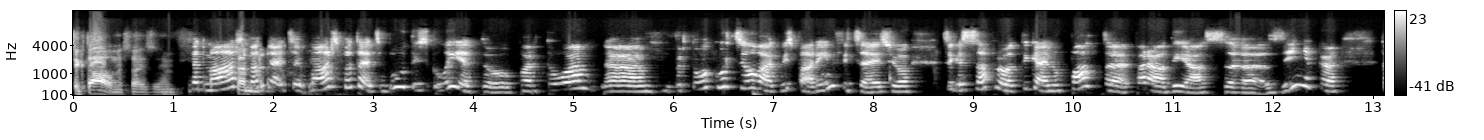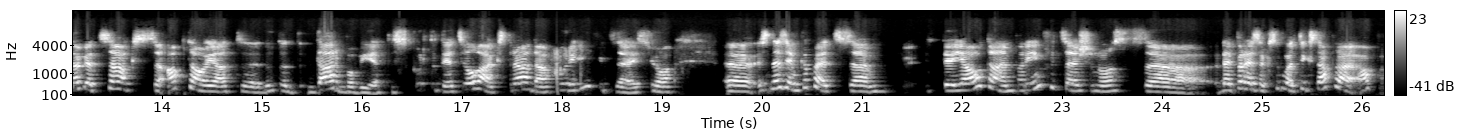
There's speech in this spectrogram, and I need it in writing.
Cik tālu mēs aizējām? Bet Mārcis Tad... pateica, Mārs pateica būtisku lietu par to, uh, par to, kur cilvēki vispār inficējas. Jo, cik es saprotu, tikai nu pat parādījās uh, ziņa, ka uh, Tagad sāks aptaujāt nu, darba vietas, kur tie cilvēki strādā, kuri inficējas. Jo eh, es nezinu, kāpēc eh, tie jautājumi par inficēšanos, nepareizāk sakot, tiks ap, ap,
